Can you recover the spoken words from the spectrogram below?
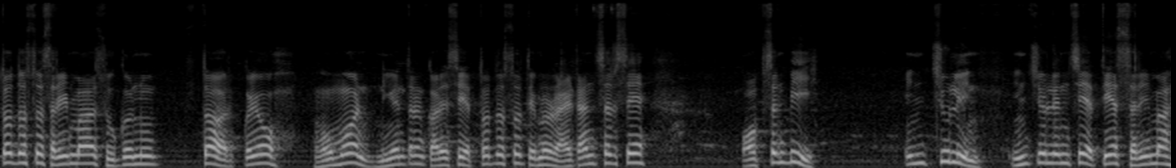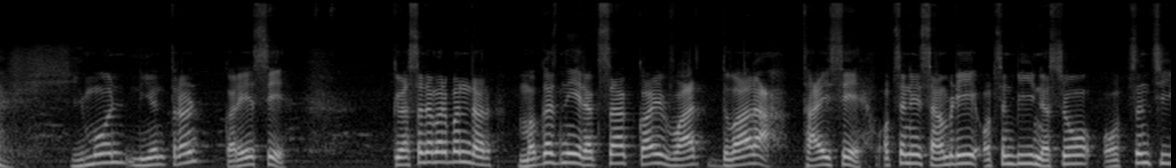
તો દોસ્તો, શરીરમાં સુગરનું સ્તર કયો હોર્મોન નિયંત્રણ કરે છે, તો દોસ્તો તેમનો રાઈટ આન્સર છે ઓપ્શન બી ઇન્સ્યુલિન ઇન્સ્યુલિન છે તે શરીરમાં હિમોન નિયંત્રણ કરે છે. ક્વેશ્ચન નંબર પંદર, મગજની રક્ષા કઈ વાત દ્વારા થાય છે? ઓપ્શન એ સાંભળી. ઓપ્શન બી નસો ઓપ્શન સી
